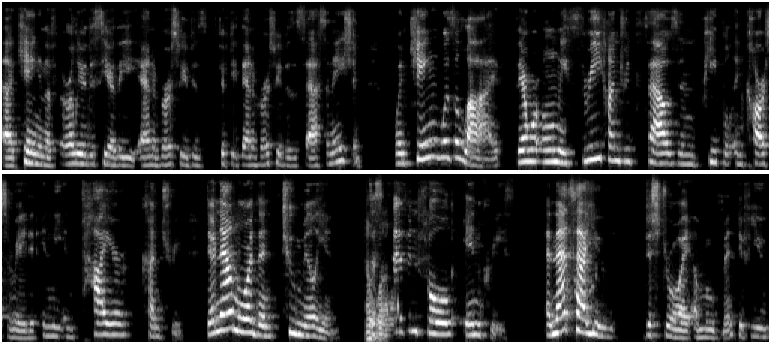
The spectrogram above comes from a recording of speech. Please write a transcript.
uh King in the earlier this year, the anniversary of his 50th anniversary of his assassination. When King was alive, there were only 300,000 people incarcerated in the entire country. There are now more than 2 million. It's oh, wow. a sevenfold increase. And that's how you destroy a movement. If you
